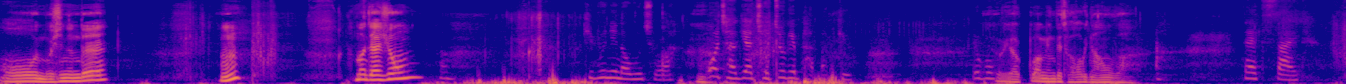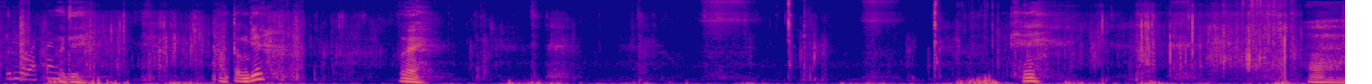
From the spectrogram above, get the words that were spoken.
오, 멋있는데? 응? 한마디 하숑? 기분이 너무 좋아. 어 자기야 저쪽에 봐봐 view. 여보 여기 역광인데 저기 나무 봐. that side. 우리가 왔다는 어디? 어떤 길? 왜? 오케이. 아,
